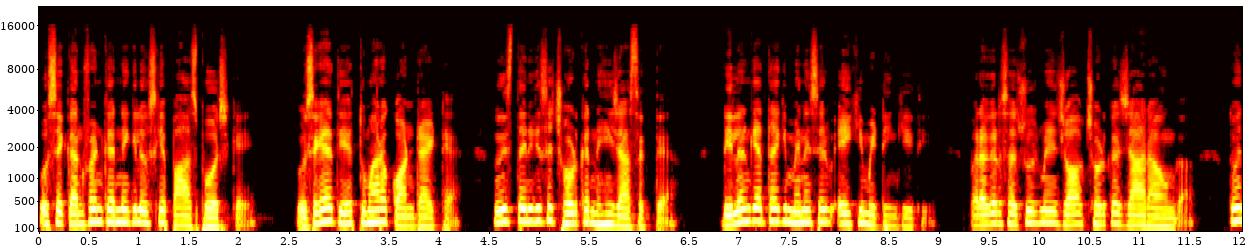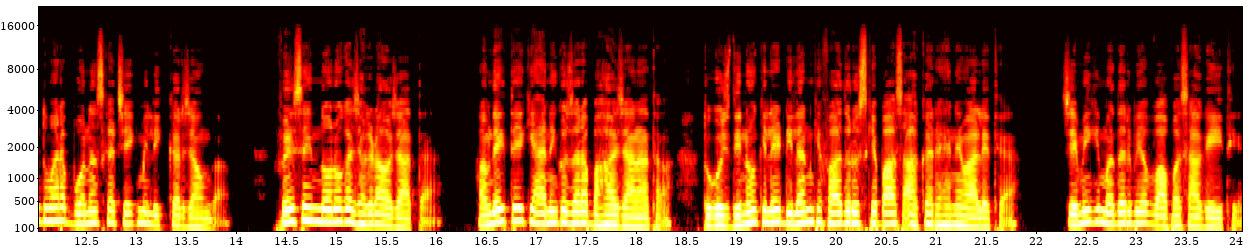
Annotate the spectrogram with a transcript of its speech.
उसे कन्फ्रंट करने के लिए उसके पास पहुँच गए उसे कहती है, तुम्हारा कॉन्ट्रैक्ट है, तुम इस तरीके से छोड़कर नहीं जा सकते। डिलन कहता है कि मैंने सिर्फ़ एक ही मीटिंग की थी, पर अगर सचमुच में जॉब छोड़कर जा रहा हूँ तो मैं तुम्हारा बोनस का चेक में लिख कर जाऊँगा। फिर से इन दोनों का झगड़ा हो जाता है। हम देखते हैं कि एनी को ज़रा बाहर जाना था तो कुछ दिनों के लिए डिलन के फादर उसके पास आकर रहने वाले थे। जेमी की मदर भी अब वापस आ गई थी।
